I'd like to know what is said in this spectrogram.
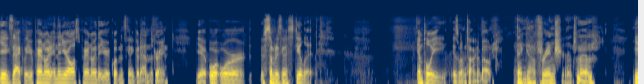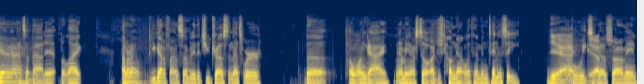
Yeah, exactly. You're paranoid, and then you're also paranoid that your equipment's gonna go down the drain. Yeah, or or if somebody's gonna steal it. Employee is what I'm talking about. Thank God for insurance, man. Yeah. That's about it. But like, I don't know. You got to find somebody that you trust, and that's where the the one guy. I mean, I still I just hung out with him in Tennessee Yeah, a couple weeks ago. So I mean,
